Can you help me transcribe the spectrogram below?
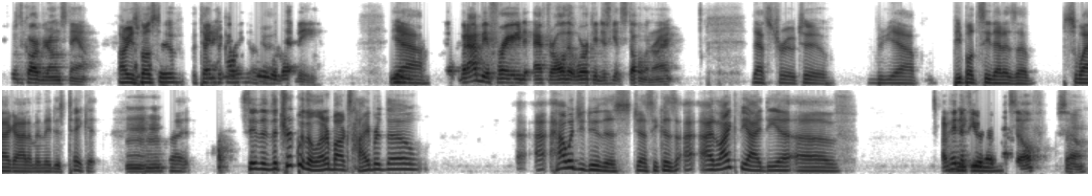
You're supposed to carve your own stamp. are you supposed to technically? cool Okay. would that be? Yeah, But I'd be afraid after all that work, it just gets stolen, right? That's true too. Yeah, people would see that as a swag item and they just take it. Mm-hmm. But see, the, the trick with a letterbox hybrid, though, uh, how would you do this, Jesse? Because I, I like the idea of I've hidden a few of those myself. So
